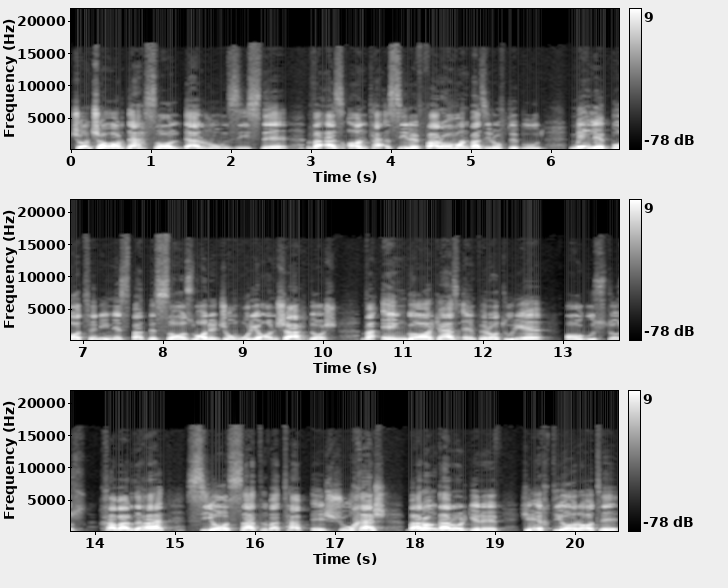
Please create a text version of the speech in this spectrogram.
چون چهارده سال در روم زیسته و از آن تأثیر فراوان پذیرفته بود میل باطنی نسبت به سازمان جمهوری آن شهر داشت و انگار که از امپراتوری آگوستوس خبر دهد سیاست و طبع شوخش بر آن قرار گرفت که اختیارات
